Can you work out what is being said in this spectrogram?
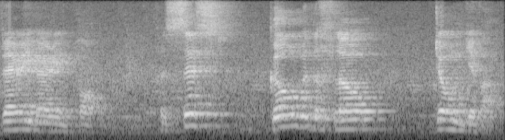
very, very important. Persist, go with the flow, don't give up.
